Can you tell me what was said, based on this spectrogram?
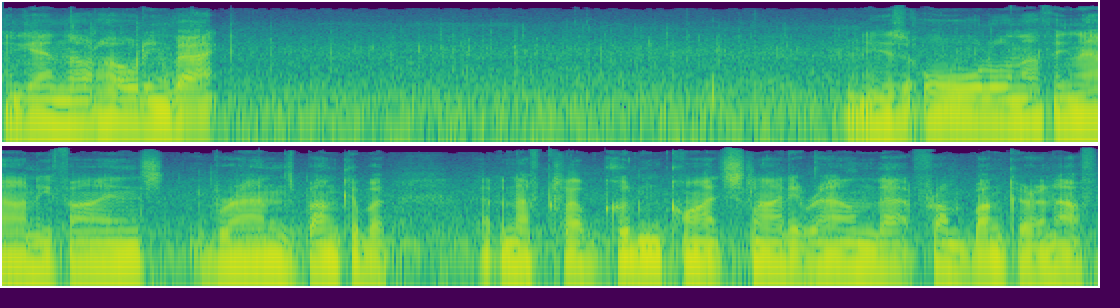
Again, not holding back. And he is all or nothing now, and he finds Brand's bunker, but had enough club, couldn't quite slide it round that front bunker enough.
